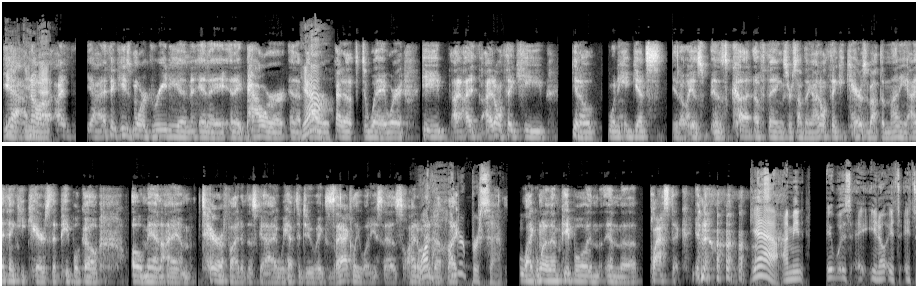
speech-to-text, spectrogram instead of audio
Yeah, in, in no, that, I yeah, I think he's more greedy in in a in a power in a yeah. power kind of way where he I I don't think he you know when he gets you know his his cut of things or something I don't think he cares about the money I think he cares that people go oh man I am terrified of this guy we have to do exactly what he says so I don't 100%. end up like percent like one of them people in in the plastic you know yeah I mean it was eh, you know it's it's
